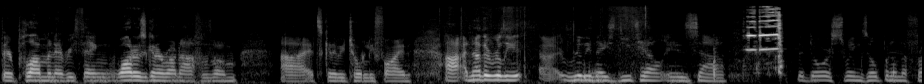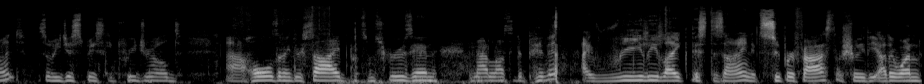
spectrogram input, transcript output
they're plumb and everything. Water's going to run off of them. Uh, it's going to be totally fine. Uh, another really uh, really nice detail is uh, the door swings open on the front, so he just basically pre-drilled uh, holes on either side, put some screws in, and that allows it to pivot. I really like this design. It's super fast. I'll show you the other one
